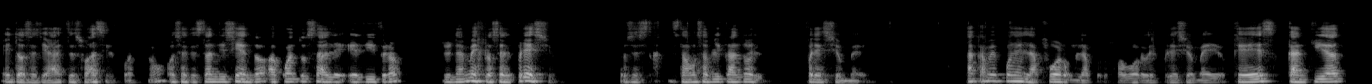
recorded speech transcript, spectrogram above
Entonces ya, esto es fácil, pues, ¿no? O sea, te están diciendo a cuánto sale el litro de una mezcla, o sea, el precio. Entonces, estamos aplicando el precio medio. Acá me ponen la fórmula, por favor, del precio medio, que es cantidad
